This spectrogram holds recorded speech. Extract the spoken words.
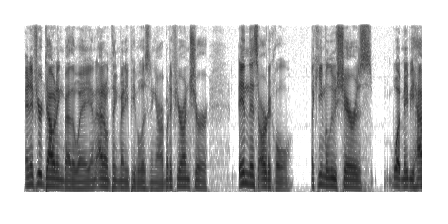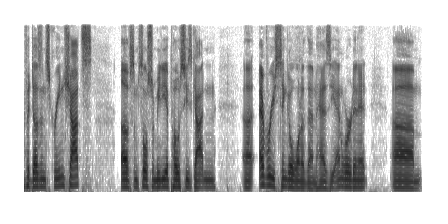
And if you're doubting, by the way, and I don't think many people listening are, but if you're unsure, in this article, Akim Aliu shares what maybe half a dozen screenshots of some social media posts he's gotten. Uh, every single one of them has the N word in it. Um,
